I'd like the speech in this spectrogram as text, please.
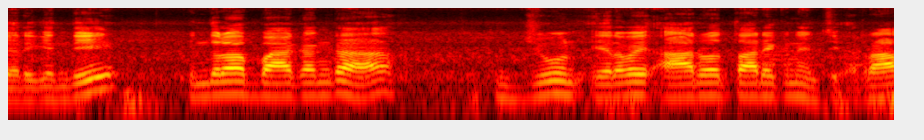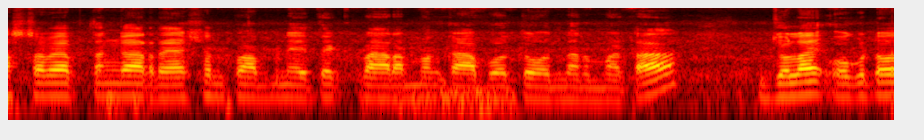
జరిగింది. ఇందులో భాగంగా జూన్ ఇరవై ఆరో తారీఖు నుంచి రాష్ట్ర వ్యాప్తంగా రేషన్ పంపిణీ అయితే ప్రారంభం కాబోతోందనమాట జూలై ఒకటో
